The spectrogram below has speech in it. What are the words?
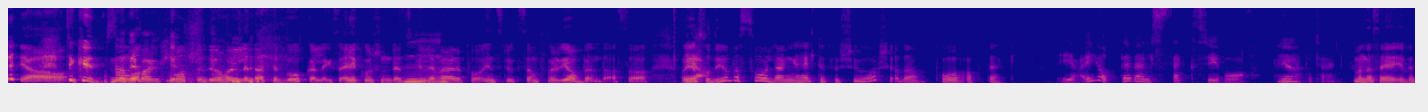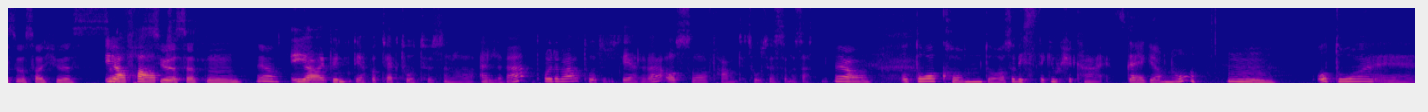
Ja. til kunden. Så Og det var jo måtte, du holde deg til boka, liksom, eller hvordan det skulle være på instruksene for jobben. da. Så, og ja, så du jobba så lenge, helt til for sju år siden, da, på apotek? Ja, jeg jobbet vel seks-syv år i Ja. apotek. Men altså, hvis du sa 2017, Ja, fra- 2017 ja. Ja, jeg begynte i apotek 2011, tror jeg det var. 2011, Og så fram til 2017. ja. Og da kom da, så visste jeg jo ikke hva skal jeg gjøre nå. Mm. Og da eh,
